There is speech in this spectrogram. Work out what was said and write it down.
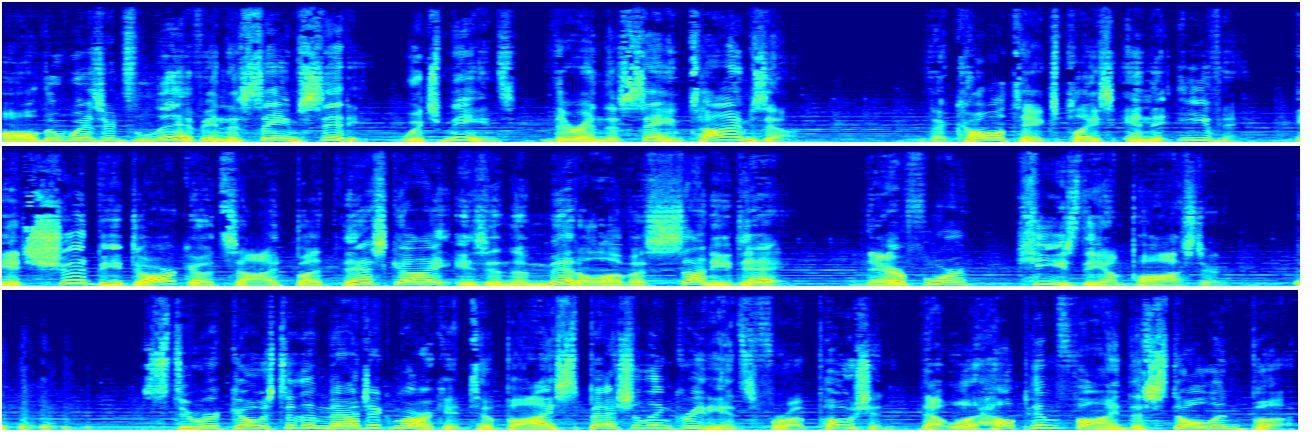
All the wizards live in the same city, which means they're in the same time zone. The call takes place in the evening. It should be dark outside, but this guy is in the middle of a sunny day. Therefore, he's the imposter. Stuart goes to the magic market to buy special ingredients for a potion that will help him find the stolen book.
